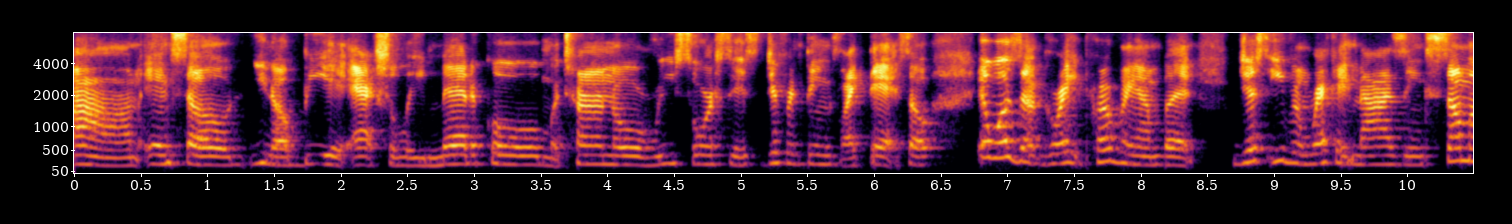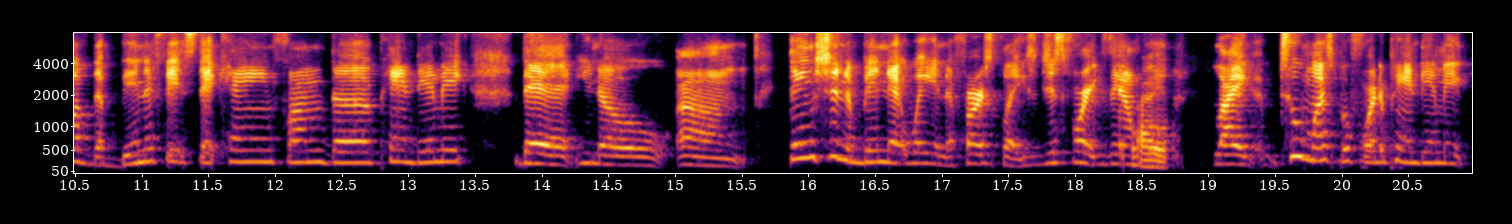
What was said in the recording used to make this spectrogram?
Um, and so, you know, be it actually medical, maternal resources, different things like that. So it was a great program, but just even recognizing some of the benefits that came from the pandemic that, you know, um, things shouldn't have been that way in the first place. Just for example, right. Like two months before the pandemic,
